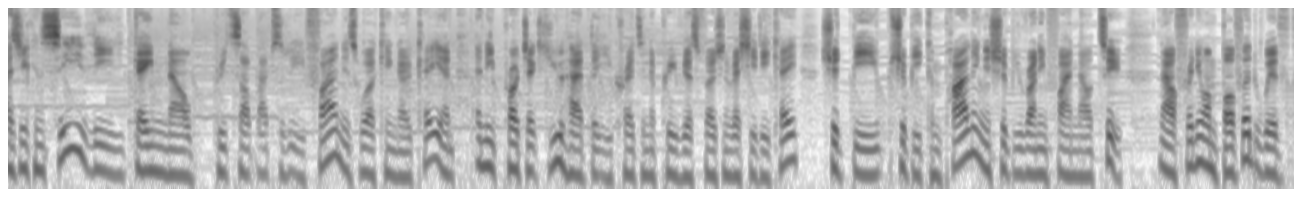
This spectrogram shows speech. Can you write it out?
As you can see, the game now boots up absolutely fine, is working okay, and any projects you had that you created in the previous version of SGDK should be should be compiling and should be running fine now too. Now, for anyone bothered with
